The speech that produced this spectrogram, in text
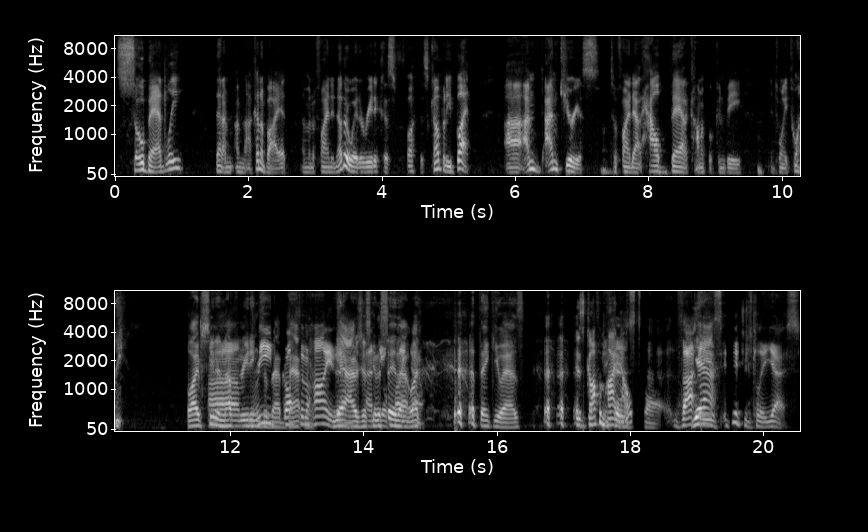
so badly that I'm, I'm not going to buy it. I'm going to find another way to read it because fuck this company. But uh, I'm I'm curious to find out how bad a comic book can be in 2020. Well, I've seen enough Um, readings read of that. Gotham Batman. High, then, yeah, I was just going to say that find one. Thank you, As. Is Gotham High out? Because, uh, that Yeah. is digitally, yes.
